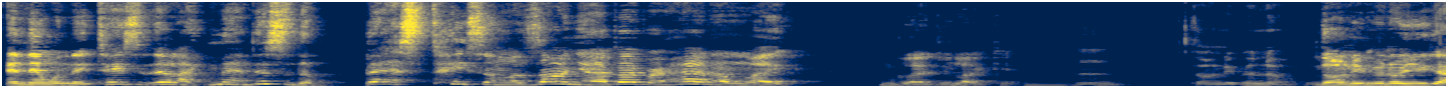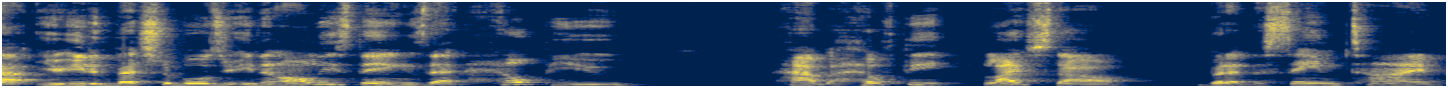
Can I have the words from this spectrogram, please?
And then when they taste it, they're like, "Man, this is the best tasting lasagna I've ever had." I'm like, "I'm glad you like it." Mm-hmm. Don't even know. Don't even know you got you're eating vegetables, you're eating all these things that help you have a healthy lifestyle, but at the same time,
